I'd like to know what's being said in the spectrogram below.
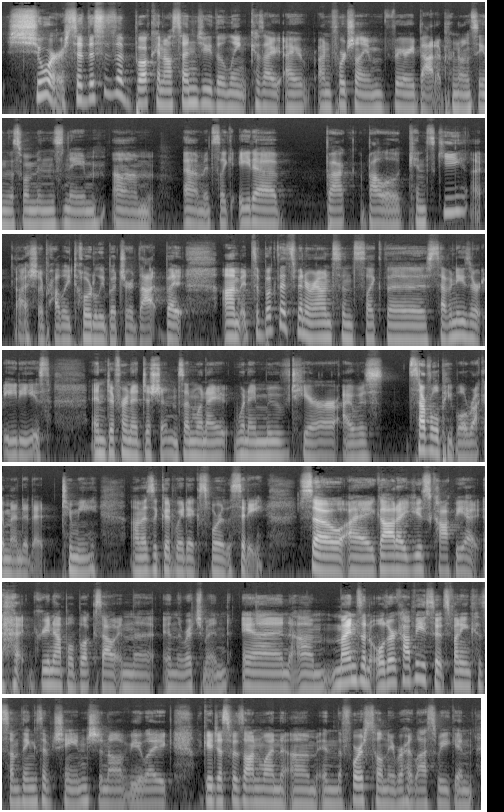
Sure. So this is a book, and I'll send you the link because I, I unfortunately am very bad at pronouncing this woman's name. Um, um, it's like Ada Balakinsky. Gosh, I probably totally butchered that, but um, it's a book that's been around since like the 70s or 80s, in different editions. And when I when I moved here, I was several people recommended it to me um, as a good way to explore the city. So I got a used copy at, at Green Apple Books out in the in the Richmond, and um, mine's an older copy. So it's funny because some things have changed, and I'll be like, like I just was on one um, in the Forest Hill neighborhood last week, and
